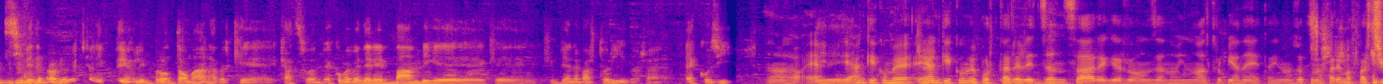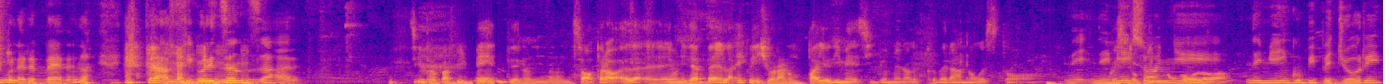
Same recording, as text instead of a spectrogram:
si vede proprio che c'è l'im- l'impronta umana perché cazzo è come vedere Bambi che, che- che viene partorito, cioè è così. No, no, è, E- è anche come, è cioè- anche come portare le zanzare che ronzano in un altro pianeta. Io non so come faremo a farci volere bene, no? Il traffico, le zanzare. Sì, probabilmente, non, non so, però è, è, un'idea bella. E quindi ci vorranno un paio di mesi più o meno che proveranno questo. Nei, nei questo miei sogni, nei miei incubi peggiori,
